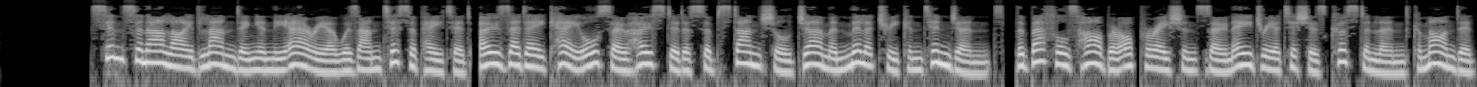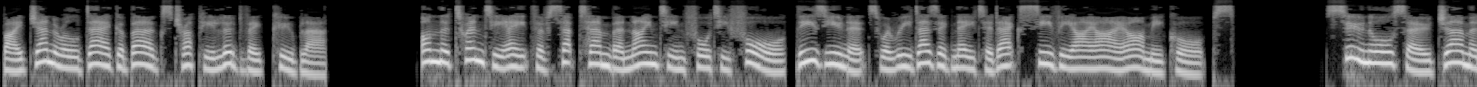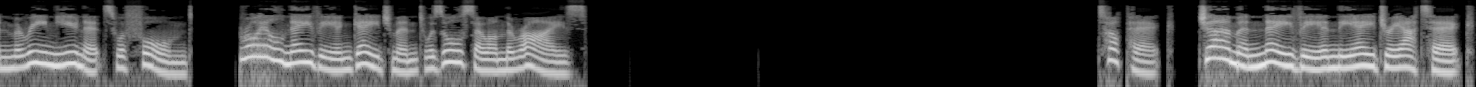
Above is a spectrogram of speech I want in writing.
Since an Allied landing in the area was anticipated, OZAK also hosted a substantial German military contingent, the Befehlshaber Operationszone Adriatisches Küstenland commanded by General der Gebirgstruppe Ludwig Kübler. On 28 September 1944, these units were redesignated ex-CVII Army Corps. Soon also German marine units were formed. Royal Navy engagement was also on the rise. Topic: German Navy in the Adriatic.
